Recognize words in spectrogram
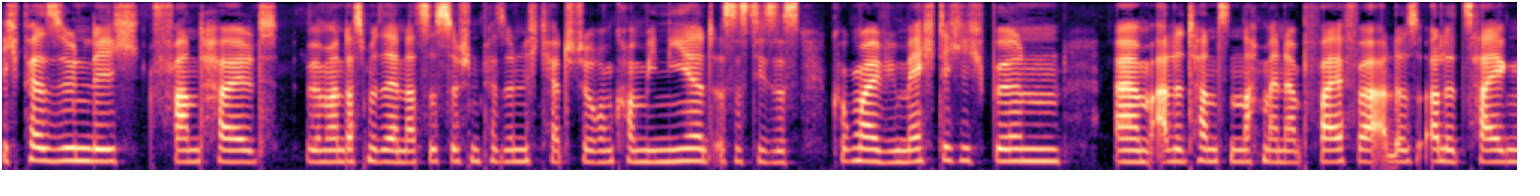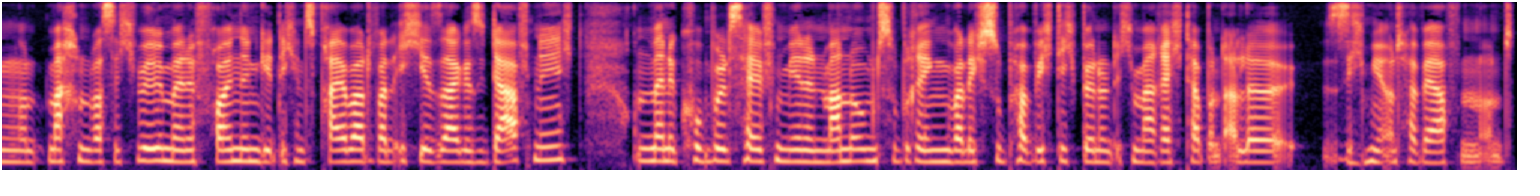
ich persönlich fand halt, wenn man das mit der narzisstischen Persönlichkeitsstörung kombiniert, ist es dieses, guck mal, wie mächtig ich bin, ähm, alle tanzen nach meiner Pfeife, alles, alle zeigen und machen, was ich will. Meine Freundin geht nicht ins Freibad, weil ich ihr sage, sie darf nicht. Und meine Kumpels helfen mir, einen Mann umzubringen, weil ich super wichtig bin und ich immer recht habe und alle sich mir unterwerfen. Und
